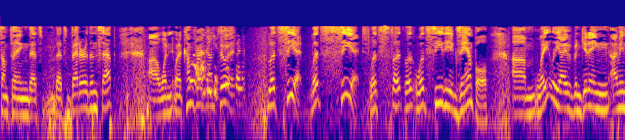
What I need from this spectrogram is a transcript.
something that's that's better than Sepp. Uh, when when it comes well, right down to different. it, let's see it. Let's see it. Let's let, let, let's see the example. Um, lately, I've been getting. I mean,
